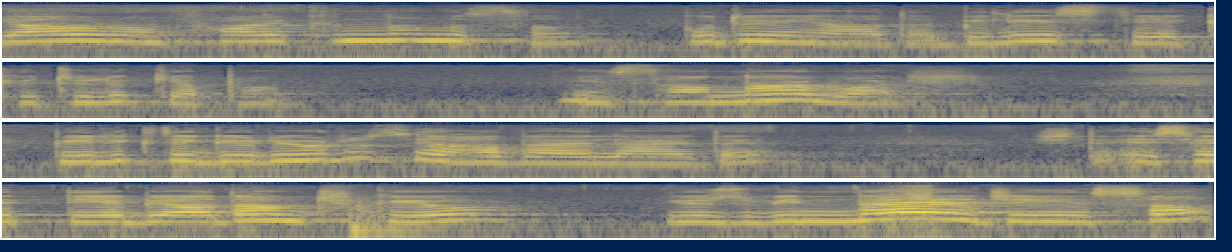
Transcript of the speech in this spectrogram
Yavrum farkında mısın? Bu dünyada bile isteye kötülük yapan insanlar var. Birlikte görüyoruz ya haberlerde. İşte Esed diye bir adam çıkıyor. Yüz binlerce insan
